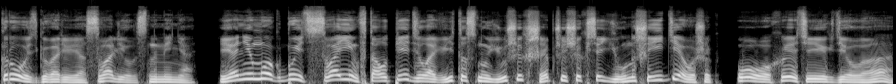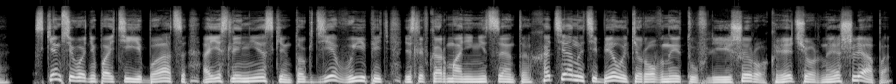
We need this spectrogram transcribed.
Грусть, говорю я, свалилась на меня. Я не мог быть своим в толпе деловито снующих, шепчущихся юношей и девушек. Ох, эти их дела. С кем сегодня пойти ебаться, а если не с кем, то где выпить, если в кармане ни цента, хотя на тебе лакированные туфли и широкая черная шляпа.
